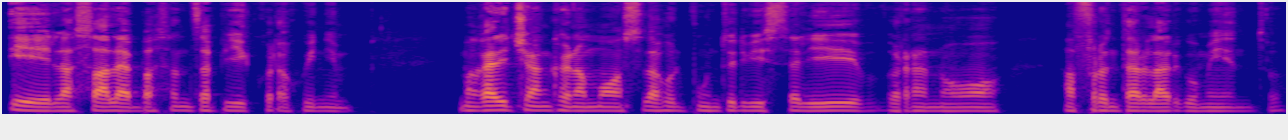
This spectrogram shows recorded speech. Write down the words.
e la sala è abbastanza piccola, quindi magari c'è anche una mossa da quel punto di vista lì, vorranno affrontare l'argomento.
